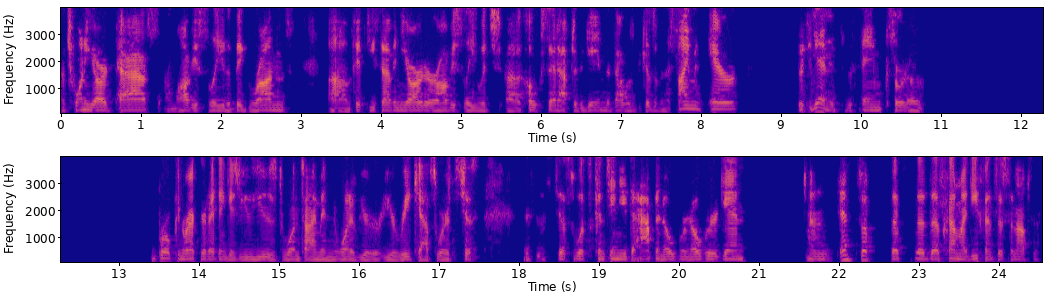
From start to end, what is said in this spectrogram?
a 20 yard pass. Um, obviously, the big runs, um, 57 yarder, obviously, which uh, Hoke said after the game that that was because of an assignment error. Which again, it's the same sort of broken record, I think, as you used one time in one of your your recaps, where it's just this is just what's continued to happen over and over again. And yeah, so that's that, that's kind of my defensive synopsis.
